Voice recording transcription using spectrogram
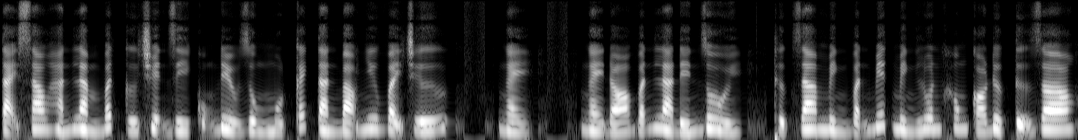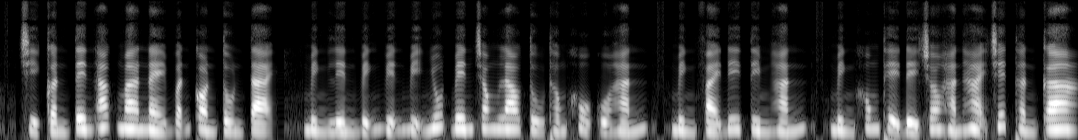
Tại sao hắn làm bất cứ chuyện gì cũng đều dùng một cách tàn bạo như vậy chứ? Ngày, ngày đó vẫn là đến rồi. Thực ra mình vẫn biết mình luôn không có được tự do. Chỉ cần tên ác ma này vẫn còn tồn tại, mình liền vĩnh viễn bị nhốt bên trong lao tù thống khổ của hắn. Mình phải đi tìm hắn, mình không thể để cho hắn hại chết thần ca.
